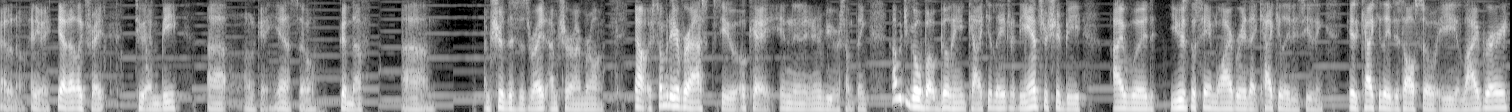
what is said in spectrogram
I don't know. Anyway, yeah, that looks right. To MB. Uh, okay, yeah, so good enough. Um, I'm sure this is right. I'm sure I'm wrong. Now, if somebody ever asks you, okay, in an interview or something, how would you go about building a calculator? The answer should be, I would use the same library that Qalculate is using. Qalculate is also a library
